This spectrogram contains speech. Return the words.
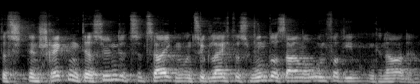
das, den Schrecken der Sünde zu zeigen und zugleich das Wunder seiner unverdienten Gnade.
